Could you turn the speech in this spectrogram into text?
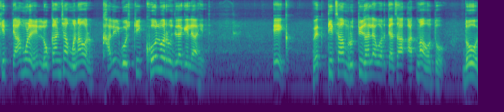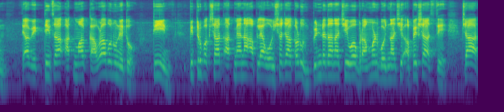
की त्यामुळे लोकांच्या मनावर खालील गोष्टी खोलवर रुजल्या गेल्या आहेत. एक व्यक्तीचा मृत्यू झाल्यावर त्याचा आत्मा होतो. दोन त्या व्यक्तीचा आत्मा कावळा बनून येतो. तीन पितृपक्षात आत्म्यांना आपल्या वंशजाकडून पिंडदानाची व ब्राह्मण भोजनाची अपेक्षा असते. चार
